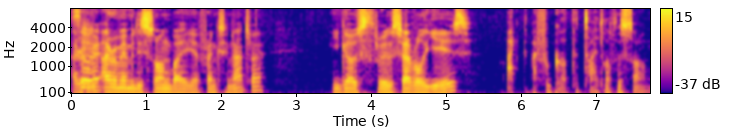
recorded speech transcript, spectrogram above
I, so remem- I remember this song by uh, Frank Sinatra. He goes through several years. I, I forgot the title of the song.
